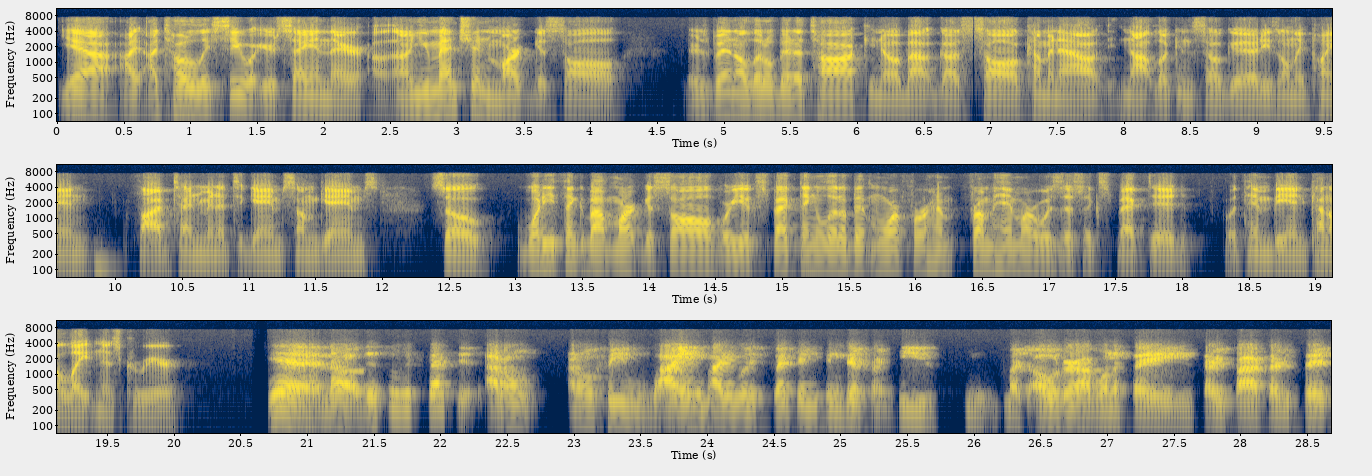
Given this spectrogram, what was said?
Yeah, I, I totally see what you're saying there. Uh, you mentioned Marc Gasol. There's been a little bit of talk, you know, about Gasol coming out, not looking so good. He's only playing five, ten minutes a game, some games. So, what do you think about Marc Gasol? Were you expecting a little bit more for him from him, or was this expected with him being kind of late in his career? Yeah, no, this was expected. I don't, I don't see why anybody would expect anything different. He's, much older. I want to say 35, 36.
